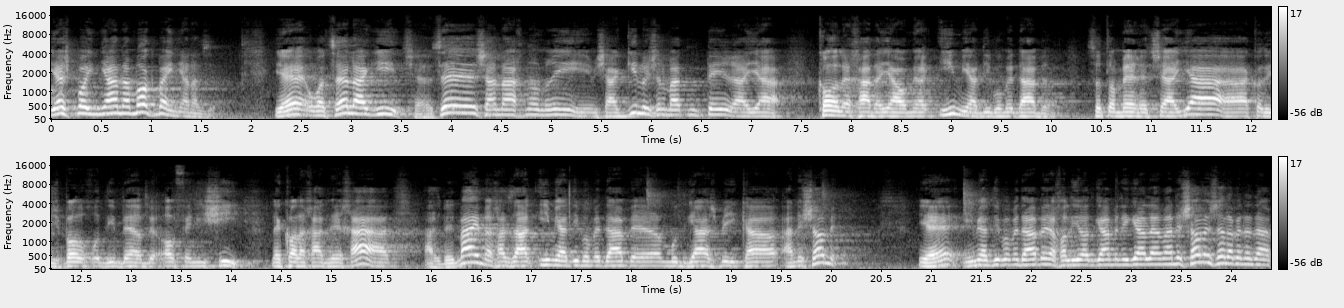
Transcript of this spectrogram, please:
יש פה עניין עמוק בעניין הזה. Yeah, הוא רוצה להגיד שזה שאנחנו אומרים שהגילוי של מתנתרא היה, כל אחד היה אומר אם ידיבו מדבר. זאת אומרת שהיה, הקדוש ברוך הוא דיבר באופן אישי לכל אחד ואחד, אז במים החז"ל, אם ידיבו מדבר, מודגש בעיקר הנשומת. Yeah, אם ידיבו מדבר, יכול להיות גם בניגיע לנשומת של הבן אדם.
